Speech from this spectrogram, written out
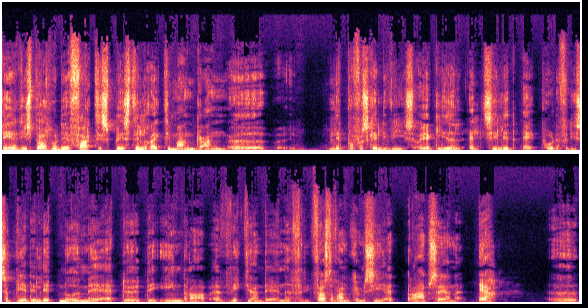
Det er et af de spørgsmål, det er faktisk blevet stillet rigtig mange gange. Øh, lidt på forskellige vis, og jeg glider altid lidt af på det, fordi så bliver det lidt noget med, at øh, det ene drab er vigtigere end det andet. Fordi først og fremmest kan man sige, at drabsagerne er øh,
